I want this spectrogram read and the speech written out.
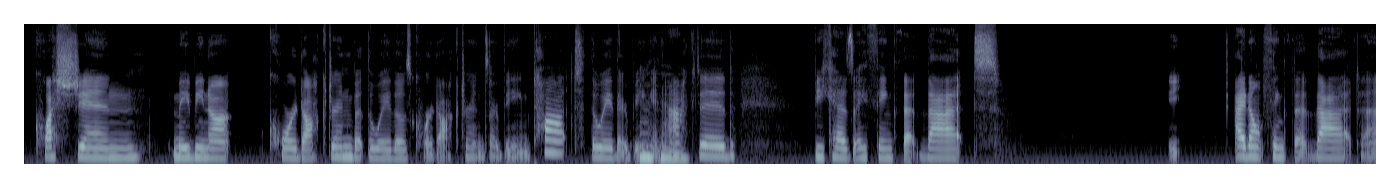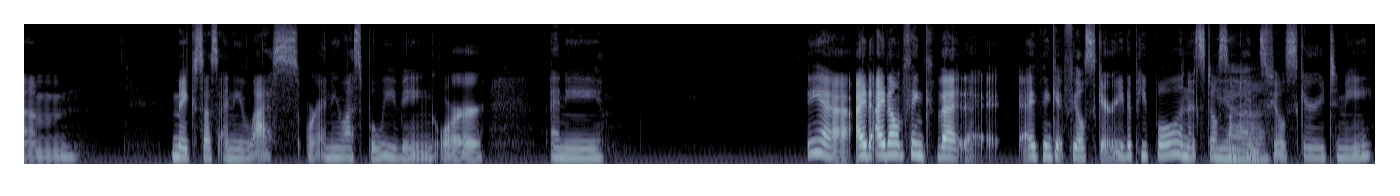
question maybe not core doctrine, but the way those core doctrines are being taught, the way they're being Mhm. enacted, because I think that that I don't think that that um, makes us any less or any less believing or any yeah I, I don't think that i think it feels scary to people and it still sometimes feels scary to me.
